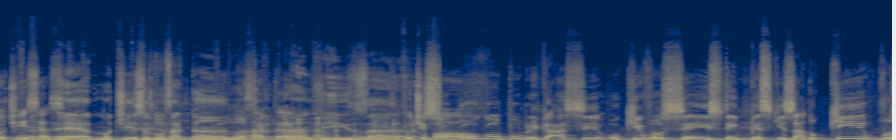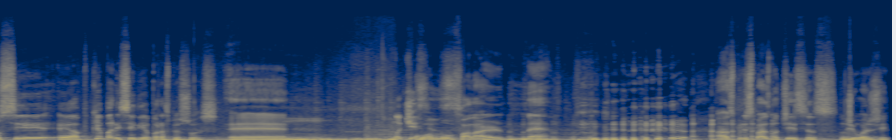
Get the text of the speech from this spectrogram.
Notícias? É, notícias, Losartana. Losartana, Anvisa. Anvisa, Se o futebol. Google publicasse o que vocês têm pesquisado, o que você. É, o que apareceria para as pessoas? É, Notícias. como falar, né? As principais notícias de hoje.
